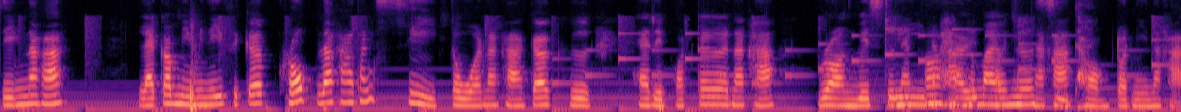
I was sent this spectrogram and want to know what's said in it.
ซิงค์นะคะ และก็มีมินิฟิกเกอร์ครบนะคะ ทั้ง 4 ตัวนะคะ ก็คือแฮร์รี่พอตเตอร์นะคะรอนวิสลีและย์ก็นะคะ Harry Potter นะคะสีทองตัวนี้นะคะ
